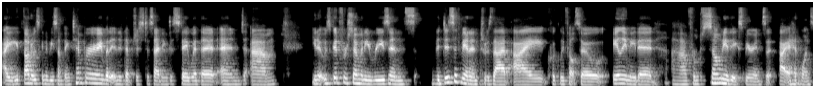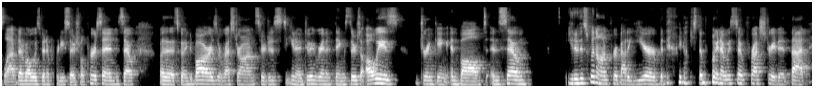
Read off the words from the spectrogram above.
I thought it was going to be something temporary, but it ended up just deciding to stay with it, and um, you know, it was good for so many reasons the disadvantage was that I quickly felt so alienated uh, from so many of the experiences I had once loved. I've always been a pretty social person. So whether that's going to bars or restaurants or just, you know, doing random things, there's always drinking involved. And so, you know, this went on for about a year, but then I got to the point I was so frustrated that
